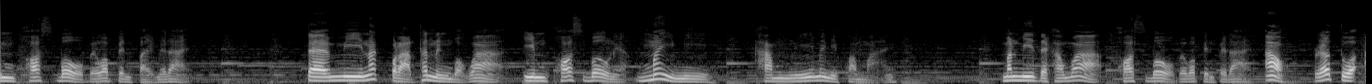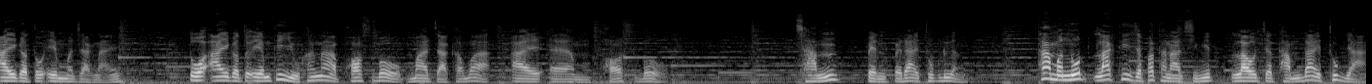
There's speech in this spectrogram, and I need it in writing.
impossible แปลว่าเป็นไปไม่ได้ แต่มีนักปราชญ์ท่านหนึ่งบอกว่า impossible เนี่ยไม่มีคำนี้ไม่มีความหมาย มันมีแต่คำว่า possible แปลว่าเป็นไปได้ อ้าว แล้วตัว i กับตัว m มาจากไหน ตัว i กับตัว m ที่อยู่ข้างหน้า possible มาจากคำว่า I am possible ฉันเป็นไปได้ทุกเรื่อง ถ้ามนุษย์รักที่จะพัฒนาชีวิตเราจะทำได้ทุกอย่าง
